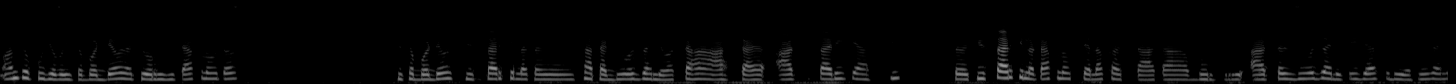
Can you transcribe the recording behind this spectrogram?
आमच्या पूजाबाईचा बड्डे होता. तो रोजी टाकलं होतं. तिचा बड्डे होता तीस तारखेला. तर सात आठ दिवस झाले वाटतं. हा आठ ता- आठ तारीख आहे आजची. तर तीस तारखेला टाकलं होतं त्याला करता. तर आता भरपूर आठच दिवस झाले काही जास्त दिवस नाही झाले.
